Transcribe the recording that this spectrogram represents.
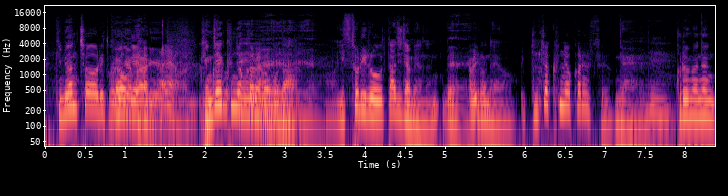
김현철이 돌아오게 한. 굉장히 큰 역할을 네. 한 거다. 예, 예. 어, 이 스토리로 따지자면은 네. 그러네요. 진짜 큰 역할을 했어요. 네. 네. 그러면은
